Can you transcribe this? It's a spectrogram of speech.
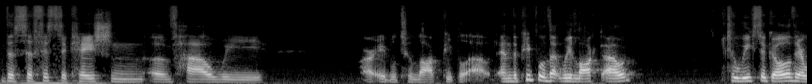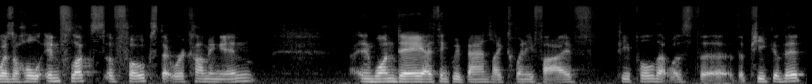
the sophistication of how we are able to lock people out. And the people that we locked out two weeks ago, there was a whole influx of folks that were coming in. In one day, I think we banned like 25 people. That was the, the peak of it.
